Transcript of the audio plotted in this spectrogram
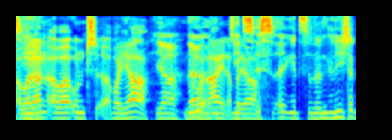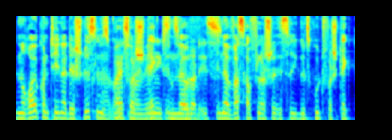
Aber dann, aber und, aber ja. Ja, ne? Aber nein, aber jetzt ja. ist äh, jetzt dann liegt halt ein Rollcontainer, der Schlüssel ist gut versteckt in der, ist. in der Wasserflasche ist jetzt gut versteckt.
